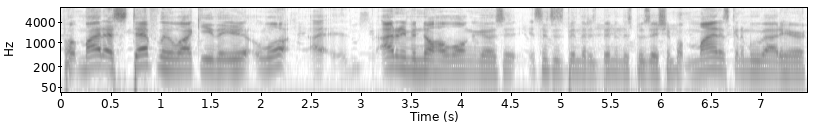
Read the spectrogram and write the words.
But Midas definitely lucky that you. Well, I, I don't even know how long ago since it's been that he's been in this position, but Midas going to move out of here.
